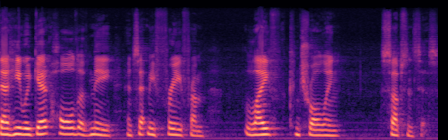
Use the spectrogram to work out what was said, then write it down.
That He would get hold of me and set me free from life controlling substances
